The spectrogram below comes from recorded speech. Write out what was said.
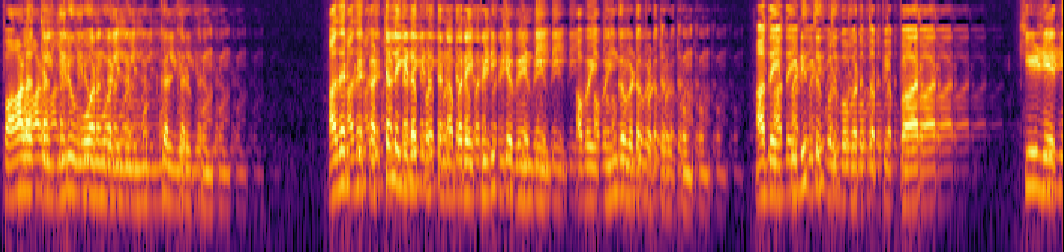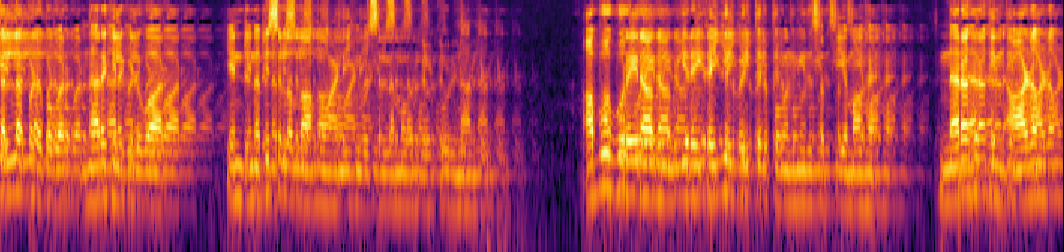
பாலத்தில் இரு ஓரங்களிலும் முட்கள் இருக்கும். அதற்கு கட்டளையிடப்பட்ட நபரை பிடிக்க வேண்டி அவை தொங்கவிடப்பட்டிருக்கும். அதை பிடித்துக் கொள்பவர் தப்பிப்பார். கீழே தள்ளப்படுபவர் நரகில் விழுவார் என்று நபிசல்லாஹு அலிஹி வசல்லம் அவர்கள் கூறினார்கள். அபு குரைராவின் உயிரை கையில் வைத்திருப்பவன் மீது சத்தியமாக நரகத்தின் ஆழம்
